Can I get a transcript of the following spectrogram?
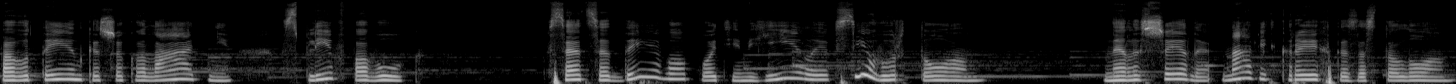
павутинки шоколадні сплів павук. Все це диво потім їли всі гуртом не лишили навіть крихти за столом.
